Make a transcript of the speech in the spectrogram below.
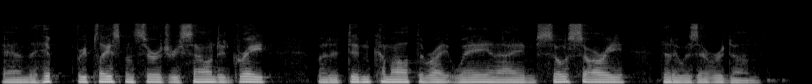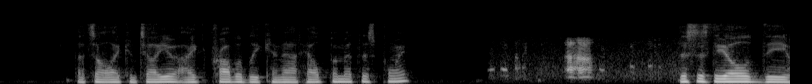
and the hip replacement surgery sounded great, but it didn't come out the right way, and I'm so sorry that it was ever done. That's all I can tell you. I probably cannot help him at this point. Uh-huh. This is the old the,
